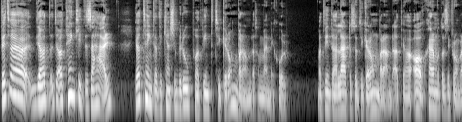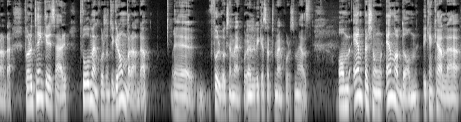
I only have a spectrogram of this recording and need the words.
Vet du vad jag, jag, jag har tänkt lite så här. Jag har tänkt att det kanske beror på att vi inte tycker om varandra som människor. Att vi inte har lärt oss att tycka om varandra, att vi har avskärmat oss ifrån varandra. För om du tänker dig så här, två människor som tycker om varandra, eh, fullvuxna människor mm. eller vilka sorts människor som helst. Om en person, en av dem, vi kan kalla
